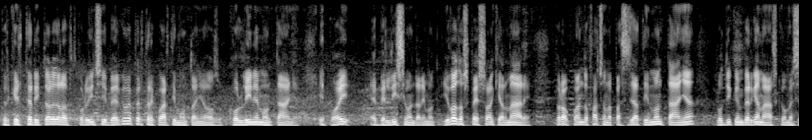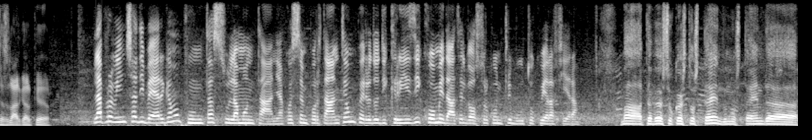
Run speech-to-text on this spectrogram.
Perché il territorio della provincia di Bergamo è per tre quarti montagnoso, colline e montagna e poi è bellissimo andare in montagna. Io vado spesso anche al mare, però quando faccio una passeggiata in montagna, lo dico in bergamasco, come se slarga il cuore. La provincia di Bergamo punta sulla montagna, questo è importante, è un periodo di crisi, come date il vostro contributo qui alla fiera? Ma attraverso questo stand, uno stand eh,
